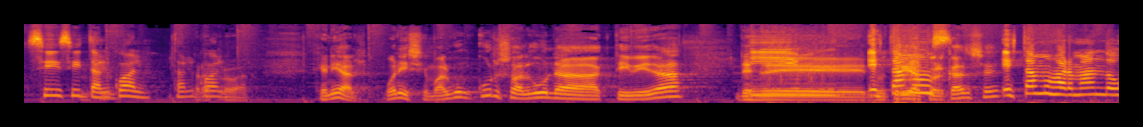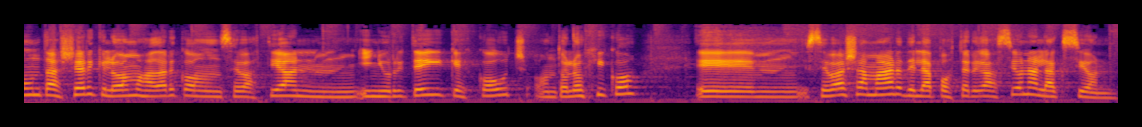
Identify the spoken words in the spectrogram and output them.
sí, sí, tal cual, tal para cual. probar. Genial, buenísimo. ¿Algún curso, alguna actividad desde Y, mm, Nutria a tu alcance? Estamos armando un taller que lo vamos a dar con Sebastián Iñurritegui, que es coach ontológico. Eh, se va a llamar De la postergación a la acción.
